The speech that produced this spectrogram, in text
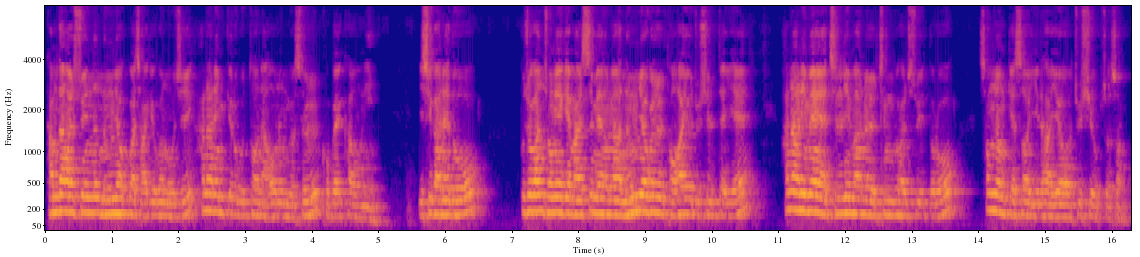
감당할 수 있는 능력과 자격은 오직 하나님께로부터 나오는 것을 고백하오니 이 시간에도 부족한 종에게 말씀의 은혜와 능력을 더하여 주실 때에 하나님의 진리만을 증거할 수 있도록 성령께서 일하여 주시옵소서.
